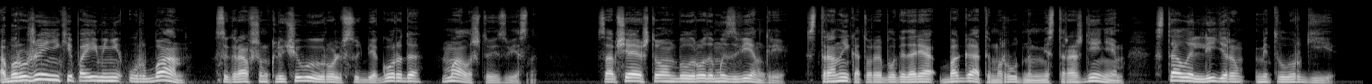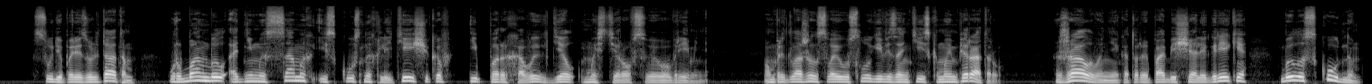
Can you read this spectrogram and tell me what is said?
Об оружейнике по имени Урбан, сыгравшем ключевую роль в судьбе города, мало что известно. Сообщая, что он был родом из Венгрии, страны, которая благодаря богатым рудным месторождениям стала лидером металлургии. Судя по результатам, Урбан был одним из самых искусных литейщиков и пороховых дел мастеров своего времени. Он предложил свои услуги византийскому императору. Жалование, которое пообещали греки, было скудным.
